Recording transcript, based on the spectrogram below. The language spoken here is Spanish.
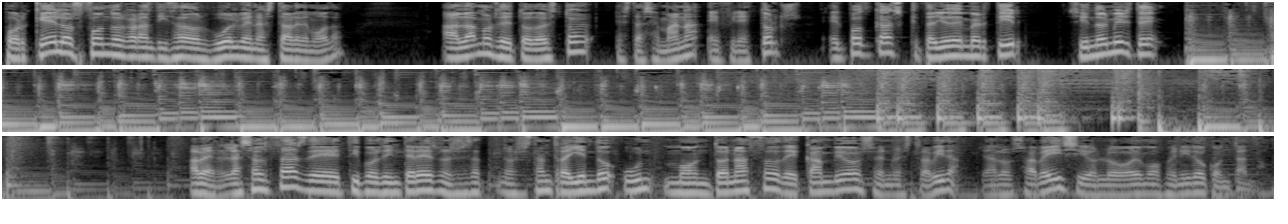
¿Por qué los fondos garantizados vuelven a estar de moda? Hablamos de todo esto esta semana en Finet Talks, el podcast que te ayuda a invertir sin dormirte. A ver, las alzas de tipos de interés nos, nos están trayendo un montonazo de cambios en nuestra vida. Ya lo sabéis y os lo hemos venido contando.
